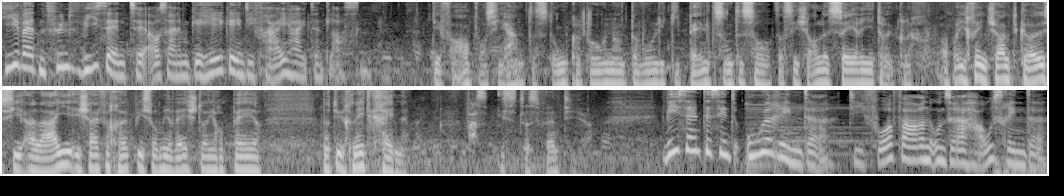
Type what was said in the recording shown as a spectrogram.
hier werden fünf Wiesente aus einem Gehege in die Freiheit entlassen. Die Farbe, die sie haben, das dunkelbraun und der wollige Pelz und so, das ist alles sehr eindrücklich. Aber ich finde schon, die Größe allein ist einfach etwas, was wir Westeuropäer natürlich nicht kennen. Was ist das für ein Tier? Wiesente sind Urrinder, die Vorfahren unserer Hausrinder,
